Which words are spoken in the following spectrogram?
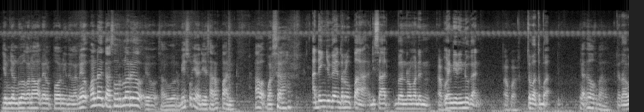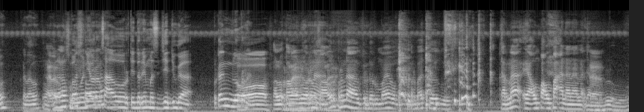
jam-jam 2 kan awak nelpon gitu kan. Yuk, mana kita sahur luar yuk. Yuk, sahur. Besoknya dia sarapan. Awak puasa. Ada yang juga yang terlupa di saat bulan Ramadan Apa? yang dirindukan. Apa? Coba tebak. Enggak tahu kepala. Gak tahu? Gak tahu. Enggak tahu. langsung Bangunnya orang sahur, tidurnya masjid juga. Kalian belum pernah? Oh, Kalau pernah. bangunnya orang Pernah. sahur pernah gedor rumahnya waktu terbaca gue. Karena ya umpak-umpakan anak-anak zaman Hmm. dulu.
